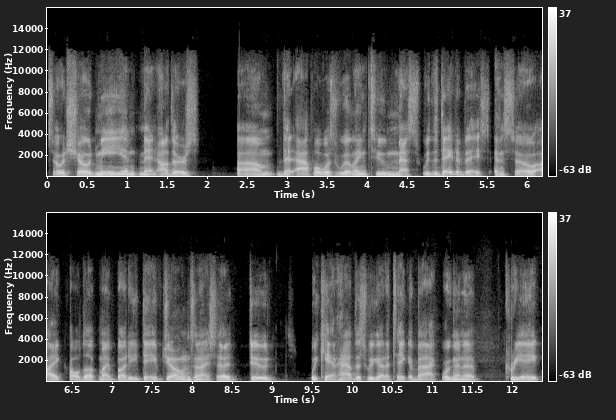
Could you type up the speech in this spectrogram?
So it showed me and, and others um, that Apple was willing to mess with the database. And so I called up my buddy Dave Jones and I said, dude, we can't have this. We got to take it back. We're going to create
